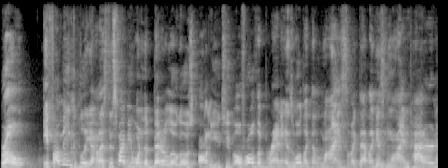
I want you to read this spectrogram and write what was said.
Bro, if I'm being completely honest, this might be one of the better logos on YouTube. Overall, the branding as well, like the lines, stuff like that, like his line pattern,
